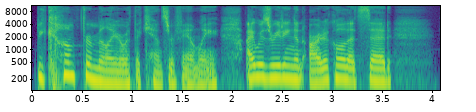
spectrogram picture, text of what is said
become familiar with the cancer family. I was reading an article that said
